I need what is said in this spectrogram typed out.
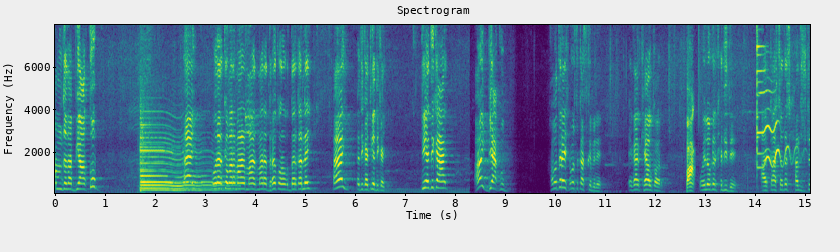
আমদাদা বিয়া খুব এই ওর আর মারা মারা মারা ধরে করার দরকার নেই। এই এদিকে আয়, তুই এদিকে আয়। তুই এদিকে আয়। এই বিয়া খুব ক্ষমতা এই সমস্ত কাজ করবি না। এখানে খেয়াল কর। ওই লোকের খেদি দে। আর কাজটাতে শান্তি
